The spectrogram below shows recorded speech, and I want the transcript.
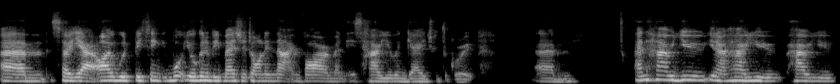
Um, so yeah, I would be thinking what you're going to be measured on in that environment is how you engage with the group, um, and how you, you know, how you, how you,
